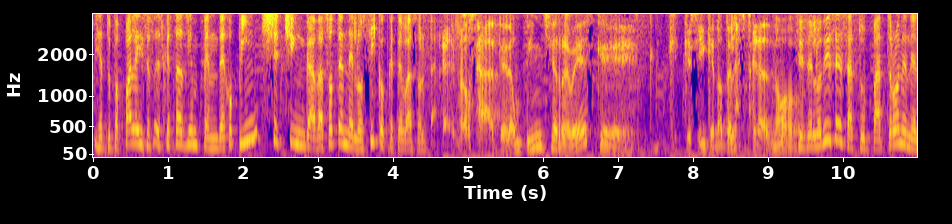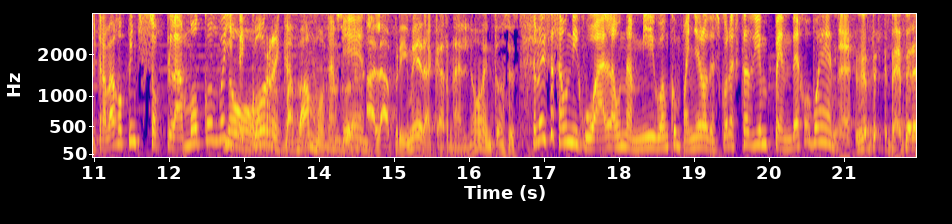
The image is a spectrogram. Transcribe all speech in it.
Si a tu papá le dices, es que estás bien pendejo, pinche chingadazote en el hocico que te va a soltar. Eh, O sea, te da un pinche revés que, que, que sí, que no te la esperas, ¿no? Si se lo dices a tu patrón en el trabajo, pinche soplamocos, güey, No, y te corre, cabrón. Vámonos, También. a la primera, carnal, ¿no? Entonces, Si se lo dices a un igual, a un amigo, a un compañero de escuela, que estás bien pendejo, bueno. Eh, pe- pe- Pero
